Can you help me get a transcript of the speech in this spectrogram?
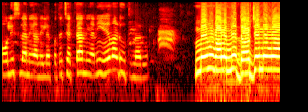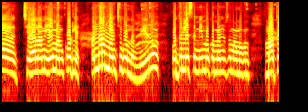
పోలీసులని కానీ లేకపోతే చట్టాన్ని కానీ ఏం అడుగుతున్నారు? మేము వాళ్ళ మీద దౌర్జన్యంగా చేయాలని ఏం అనుకోవట్లేదు అందరం మంచిగా ఉందాం. మీరు పొద్దున్న లేస్తే మీ ముఖం మేము చూస్తాం మా ముఖం. మాతో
